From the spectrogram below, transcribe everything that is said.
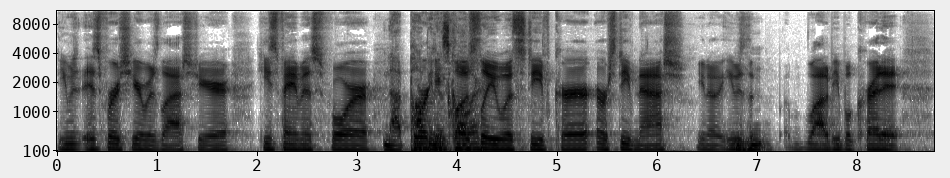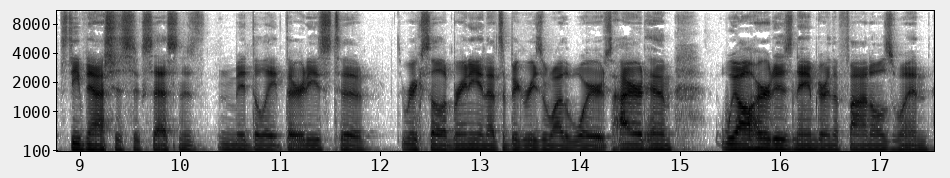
he was his first year was last year. He's famous for Not working closely with Steve Kerr or Steve Nash. You know, he was Mm-hmm. the, a lot of people credit Steve Nash's success in his mid to late 30s to Rick Celebrini, and that's a big reason why the Warriors hired him. We all heard his name during the finals when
